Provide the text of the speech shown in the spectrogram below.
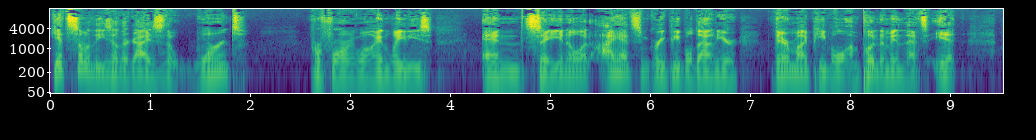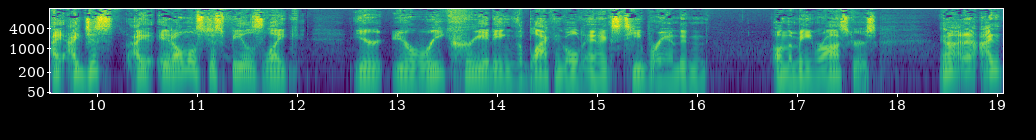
get some of these other guys that weren't performing well and ladies and say, you know what, I had some great people down here. They're my people. I'm putting them in. That's it. I, I just I it almost just feels like you're you're recreating the black and gold NXT brand in on the main rosters. And I, I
